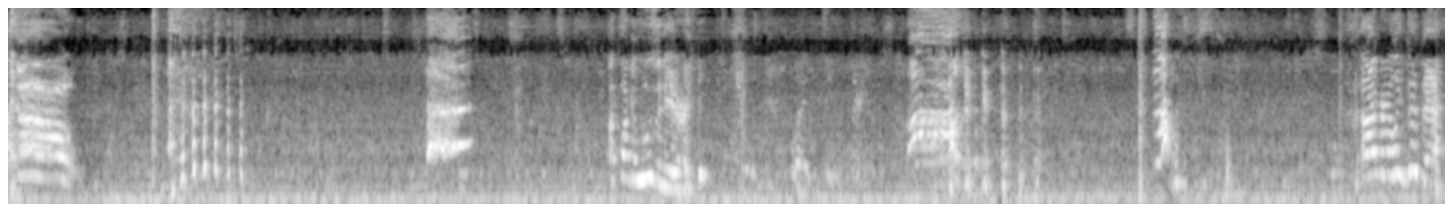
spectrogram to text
No! I'm fucking losing here. One, two, three. Oh! and I barely did that.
